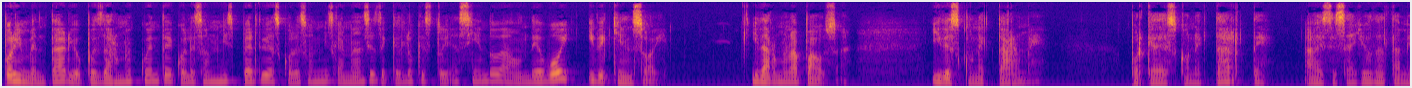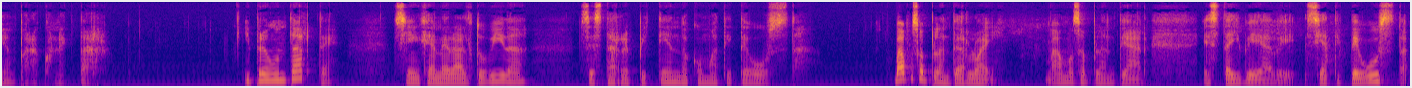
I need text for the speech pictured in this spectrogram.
por inventario? Pues darme cuenta de cuáles son mis pérdidas, cuáles son mis ganancias, de qué es lo que estoy haciendo, de dónde voy y de quién soy. Y darme una pausa y desconectarme. Porque desconectarte a veces ayuda también para conectar. Y preguntarte si en general tu vida se está repitiendo como a ti te gusta. Vamos a plantearlo ahí. Vamos a plantear esta idea de si a ti te gusta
